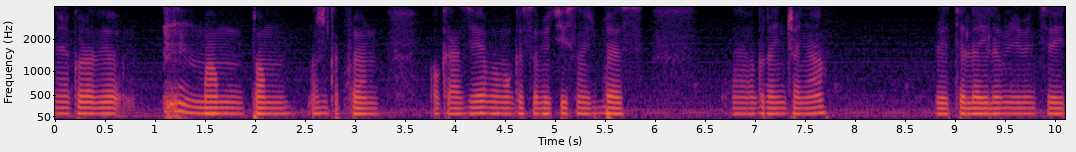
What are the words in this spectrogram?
Ja akurat ja mam tą, że tak powiem, okazję, bo mogę sobie cisnąć bez e, ograniczenia. Czyli tyle, ile mniej więcej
